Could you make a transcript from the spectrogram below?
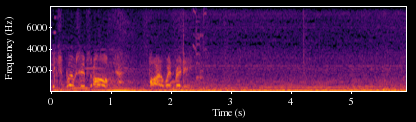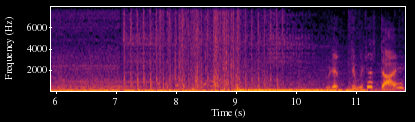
Explosives armed. Fire when ready. Did we just die?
